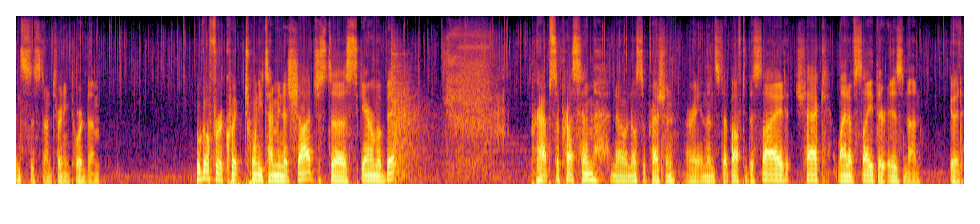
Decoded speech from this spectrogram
insist on turning toward them. We'll go for a quick 20 10 minute shot just to scare him a bit. Perhaps suppress him. No, no suppression. All right, and then step off to the side. Check. Line of sight. There is none. Good.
